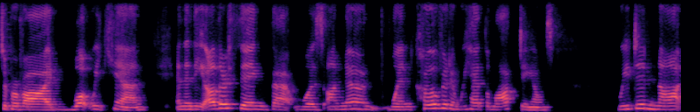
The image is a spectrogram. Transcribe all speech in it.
to provide what we can. And then the other thing that was unknown when COVID and we had the lockdowns, we did not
